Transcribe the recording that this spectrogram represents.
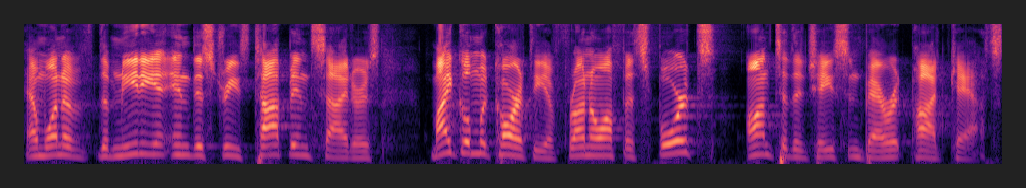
and one of the media industry's top insiders, Michael McCarthy of Front Office Sports, onto the Jason Barrett podcast.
